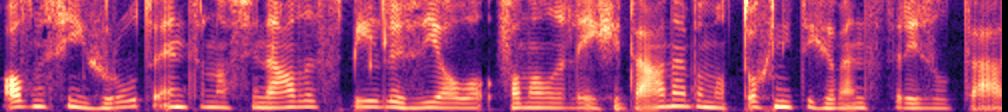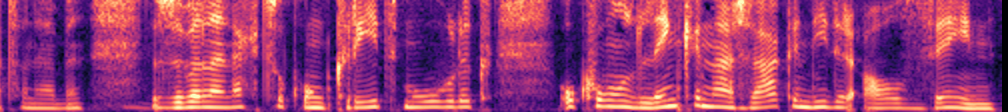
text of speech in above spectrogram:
als misschien grote internationale spelers die al van allerlei gedaan hebben, maar toch niet de gewenste resultaten hebben. Dus we willen echt zo concreet mogelijk ook gewoon linken naar zaken die er al zijn.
